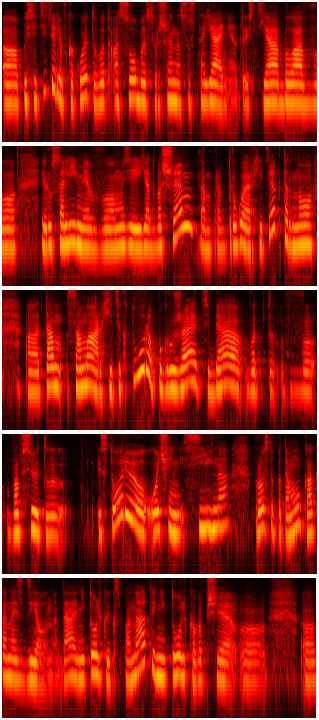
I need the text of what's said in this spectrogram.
э, посетителя в какое-то вот особое совершенно состояние. То есть я была в Иерусалиме в музее Яд Вашем, там, правда, другой архитектор, но э, там сама архитектура погружает тебя вот в, во всю эту историю очень сильно, просто потому, как она сделана. Да? Не только экспонаты, не только вообще э, э,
